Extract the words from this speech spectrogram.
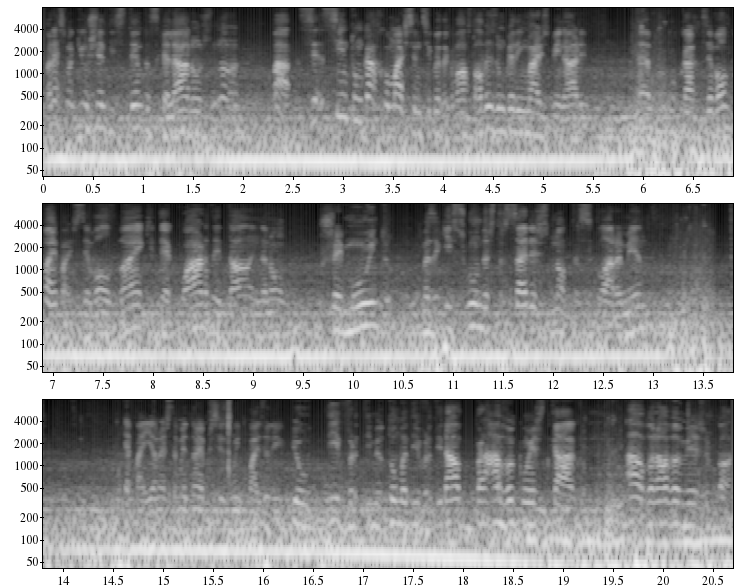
parece-me aqui uns 170 se calhar, uns, não, pá, sinto um carro com mais de 150 cavalos, talvez um bocadinho mais de binário, uh, porque o carro desenvolve bem, pá, desenvolve bem, aqui até a quarta e tal, ainda não puxei muito, mas aqui segundas, terceiras, nota-se claramente. Epá, e honestamente não é preciso muito mais, eu digo, eu diverti-me, eu estou-me a divertir à brava com este carro, à brava mesmo, pá.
